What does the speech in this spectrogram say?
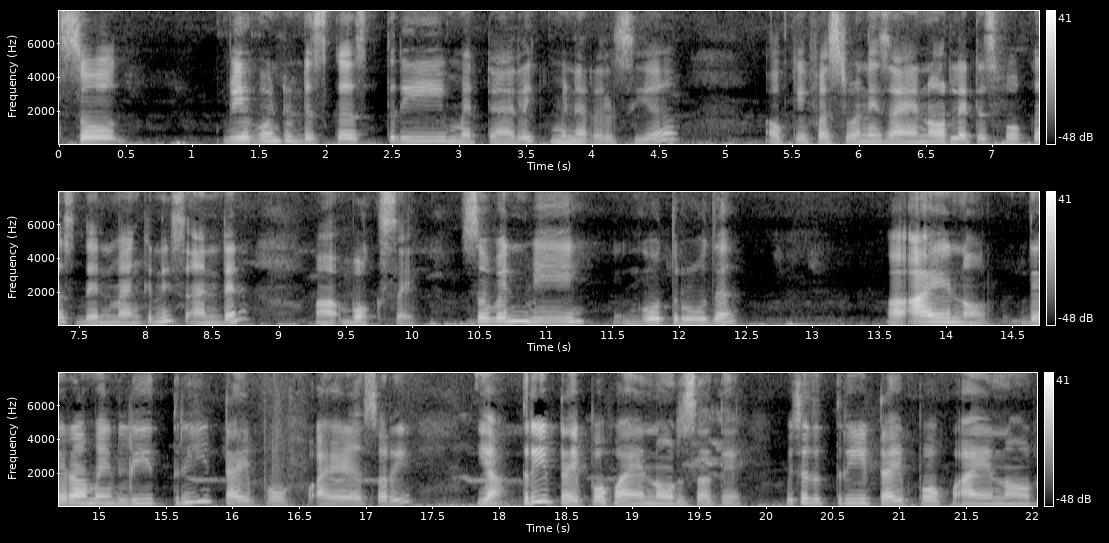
So we are going to discuss three metallic minerals here. Okay first one is iron ore let us focus then manganese and then uh, bauxite. So when we go through the uh, iron ore there are mainly three type of uh, sorry yeah three type of iron ores are there. Which are the three type of iron ore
